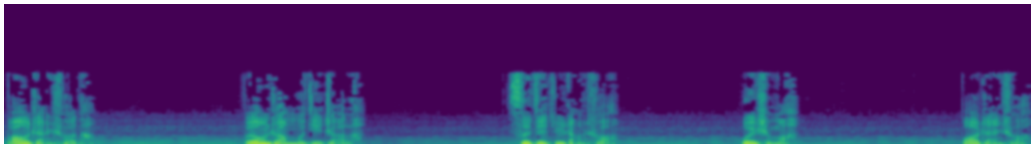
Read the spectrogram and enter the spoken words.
包斩说道：“不用找目击者了。”四杰局长说：“为什么？”包斩说：“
